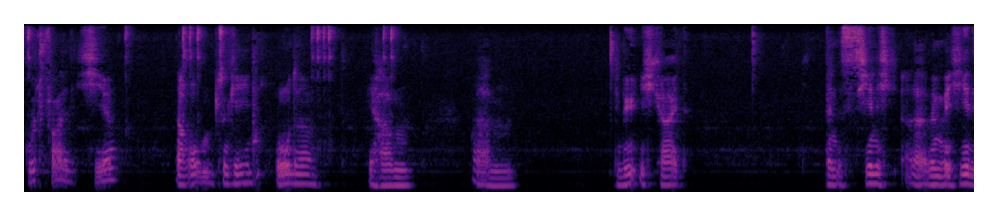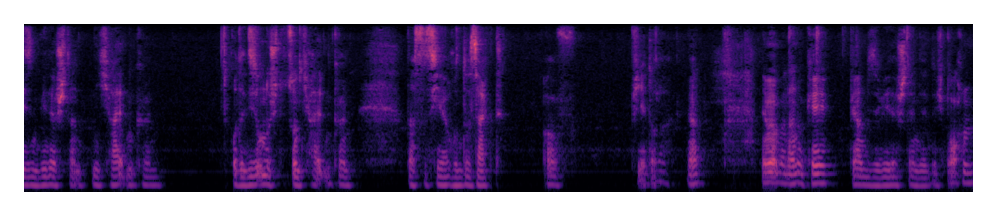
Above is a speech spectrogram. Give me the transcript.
Gutfall hier nach oben zu gehen oder wir haben ähm, die Möglichkeit, wenn es hier nicht, äh, wenn wir hier diesen Widerstand nicht halten können oder diese Unterstützung nicht halten können, dass es hier runter sagt auf 4 Dollar. Ja? Nehmen wir mal an, okay, wir haben diese Widerstände durchbrochen.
